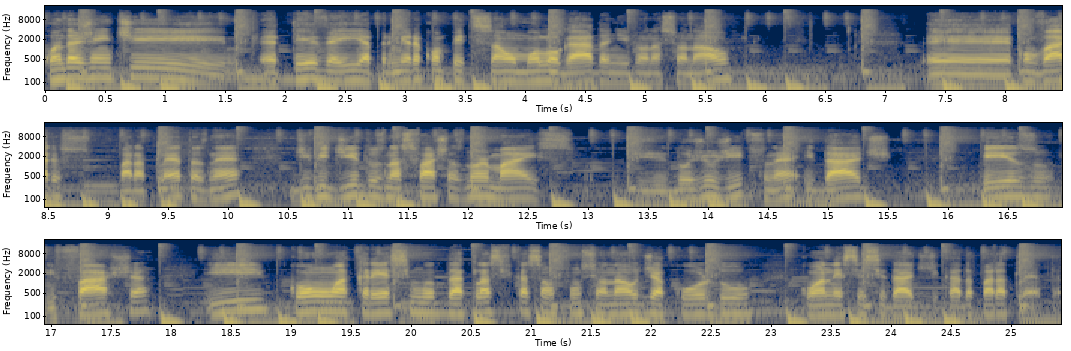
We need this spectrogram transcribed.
quando a gente é, teve aí a primeira competição homologada a nível nacional, é, com vários paratletas, né, divididos nas faixas normais de, do jiu-jitsu, né, idade, peso e faixa, e com o acréscimo da classificação funcional de acordo com a necessidade de cada paratleta.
